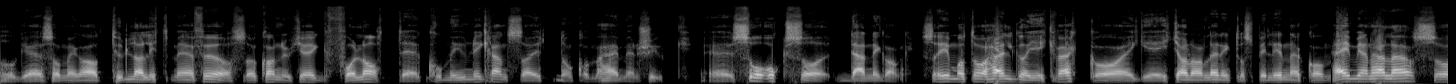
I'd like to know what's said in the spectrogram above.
og eh, som jeg har tulla litt med før, så kan jo ikke jeg forlate kommunegrensa uten å komme hjem igjen sjuk. Så også denne gang. Så i og med at helga gikk vekk, og jeg ikke hadde anledning til å spille inn jeg kom hjem igjen heller, så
